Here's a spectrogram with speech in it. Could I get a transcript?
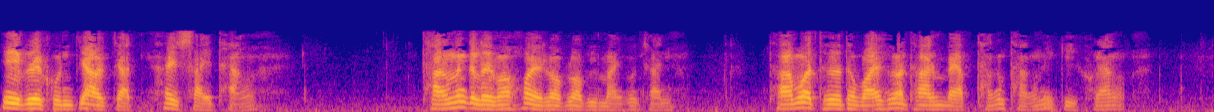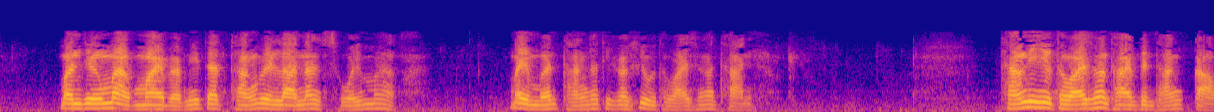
ที่พระคุณเจ้าจัดให้ใส่ถัง ถังนั้นก็เลยมาห้อยรอบๆวิมานของฉัน ถามว่าเธอถวายพระทานแบบถังๆนี่กี่ครั้ง มันยังมากมายแบบนี้แต่ถังเวลานั้นสวยมาก ไม่เหมือนถังที่เขาหิ้วถวายสังฆทานถังนี้หิ้วถวายสังฆทานเป็นถังเก่า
